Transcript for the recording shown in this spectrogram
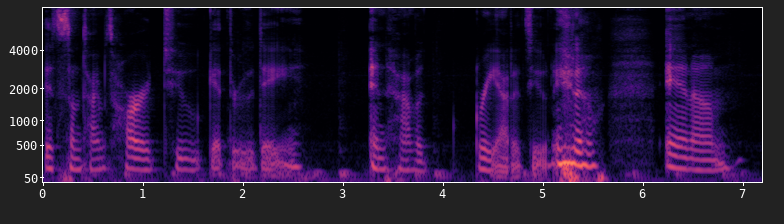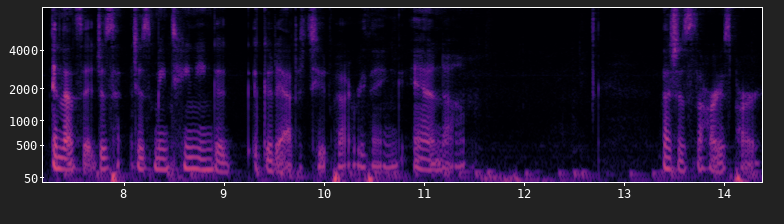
it's sometimes hard to get through the day and have a great attitude, you know. And um and that's it. Just just maintaining a, a good attitude about everything. And um that's just the hardest part.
